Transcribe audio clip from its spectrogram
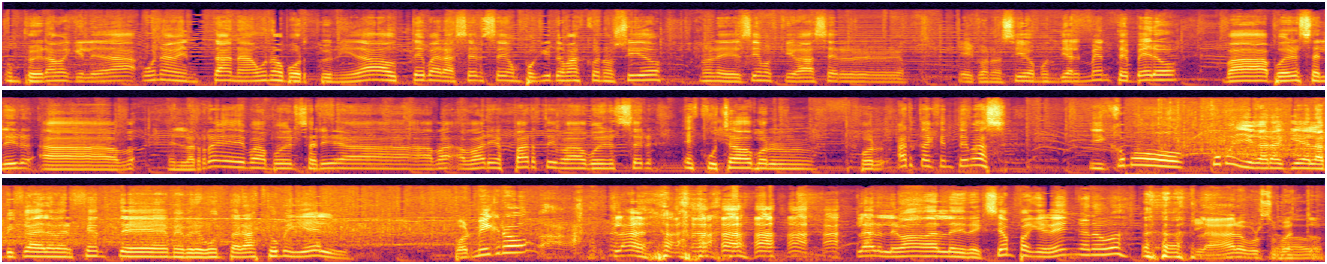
un programa que le da una ventana, una oportunidad a usted para hacerse un poquito más conocido. No le decimos que va a ser eh, conocido mundialmente, pero va a poder salir a, en las redes, va a poder salir a, a varias partes, va a poder ser escuchado por, por harta gente más. ¿Y cómo, cómo llegar aquí a la picada del emergente? Me preguntarás tú, Miguel. ¿Por micro? Claro, claro le vamos a dar la dirección para que venga nomás. Claro, por supuesto. No,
